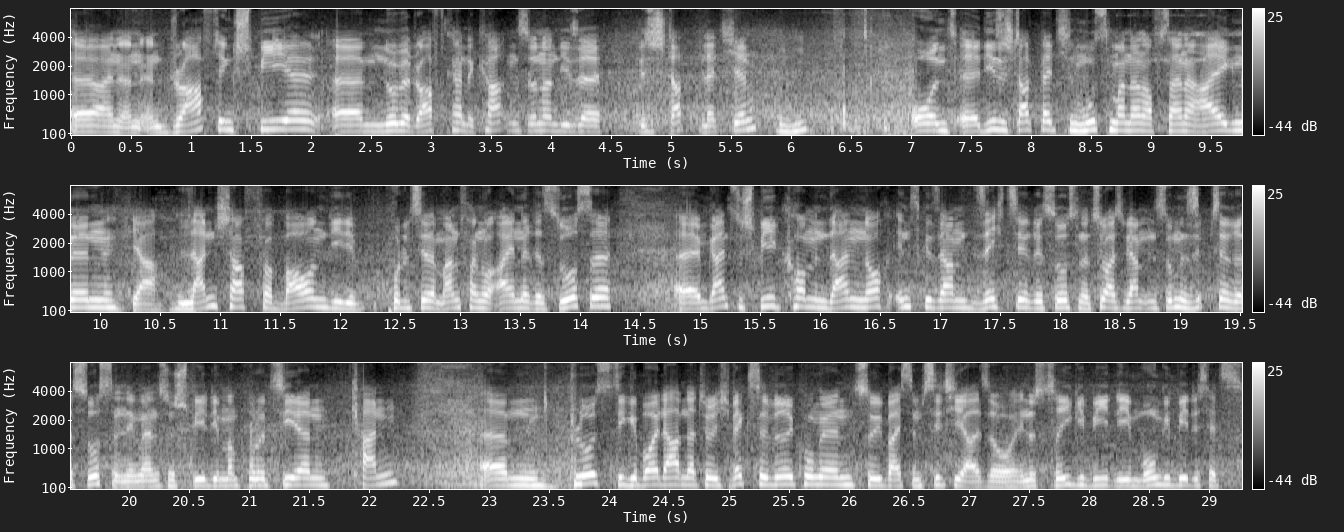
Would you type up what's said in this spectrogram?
äh, ein, ein, ein Drafting-Spiel, ähm, nur wir draften keine Karten, sondern diese, diese Stadtblättchen. Mhm. Und äh, diese Stadtplättchen muss man dann auf seiner eigenen ja, Landschaft verbauen. Die produziert am Anfang nur eine Ressource. Äh, Im ganzen Spiel kommen dann noch insgesamt 16 Ressourcen dazu. Also wir haben in Summe 17 Ressourcen in dem ganzen Spiel, die man produzieren kann. Ähm, plus die Gebäude haben natürlich Wechselwirkungen, so wie bei SimCity. Also Industriegebiet neben Wohngebiet ist jetzt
